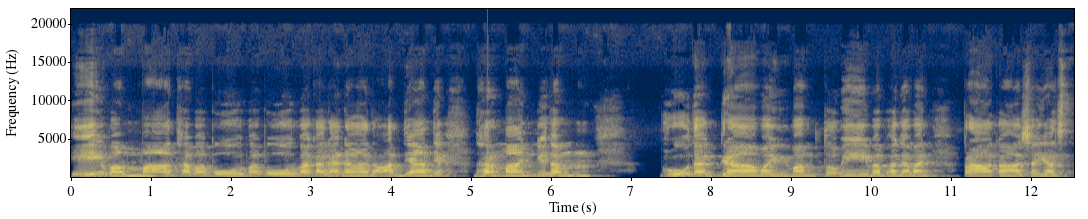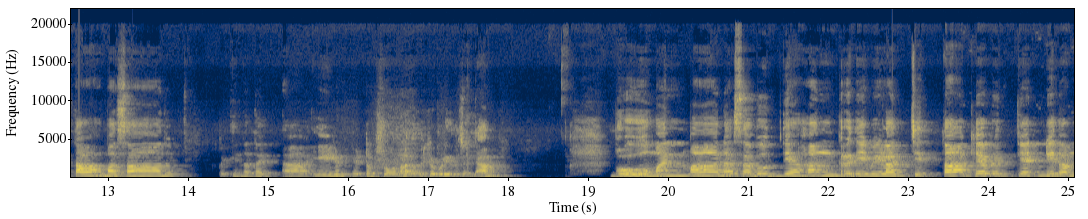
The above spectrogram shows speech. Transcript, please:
ഏവം മാധവ പൂർവപൂർവകലനാദാദ്യാദ്യ ധർമാന്യുതം ഭൂതഗ്രാമയുമം ത്വമേവ ഭഗവൻ പ്രാകാശയസ്താമസാദ് ഇന്നത്തെ ഏഴും എട്ടും ശ്ലോകങ്ങൾ ഒരിക്കൽ കൂടി ഒന്ന് ചൊല്ലാം. ഭൂമന്മാനസബുദ്ധ്യഹങ്കൃതി വിളച്ചിത്താഖ്യവൃത്യന്വിതം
